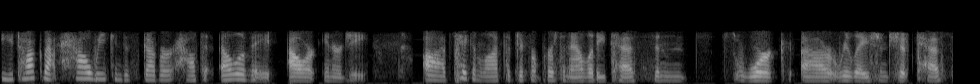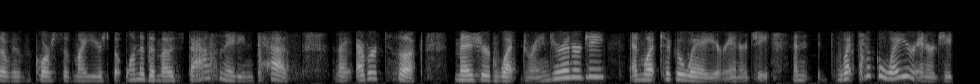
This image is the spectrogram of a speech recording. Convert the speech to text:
you talk about how we can discover how to elevate our energy uh, I've taken lots of different personality tests and work uh, relationship tests over the course of my years, but one of the most fascinating tests that I ever took measured what drained your energy and what took away your energy. And what took away your energy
